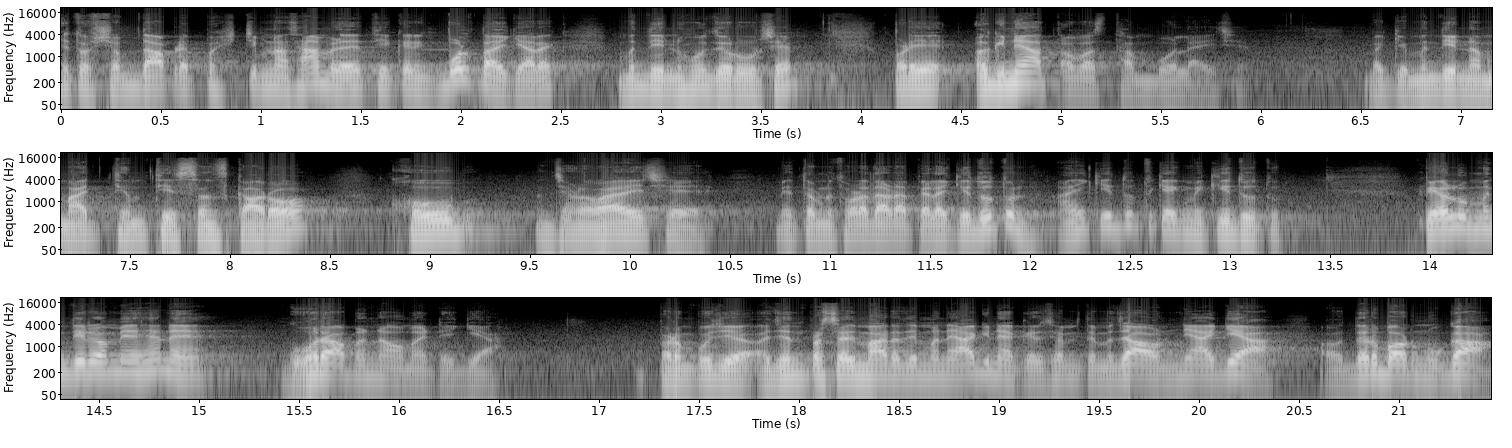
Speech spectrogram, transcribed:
એ તો શબ્દ આપણે પશ્ચિમના સાંભળે એથી કરીને બોલતા ક્યારેક, મંદિરની શું જરૂર છે, પણ એ અજ્ઞાત અવસ્થામાં બોલાય છે. બાકી મંદિરના માધ્યમથી સંસ્કારો ખૂબ જળવાય છે. મેં તમને થોડા દાડા પહેલાં કીધું હતું ને, અહીં કીધું હતું ક્યાંક મેં કીધું હતું પહેલું મંદિર અમે છે ને, ઘોરા બનાવવા માટે ગયા. પરમ પૂજ્ય અજંત પ્રસાદ મહારાજે મને આજ્ઞા કરી છે તમે જાઓ ત્યાં ગયા દરબારનું ગામ.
